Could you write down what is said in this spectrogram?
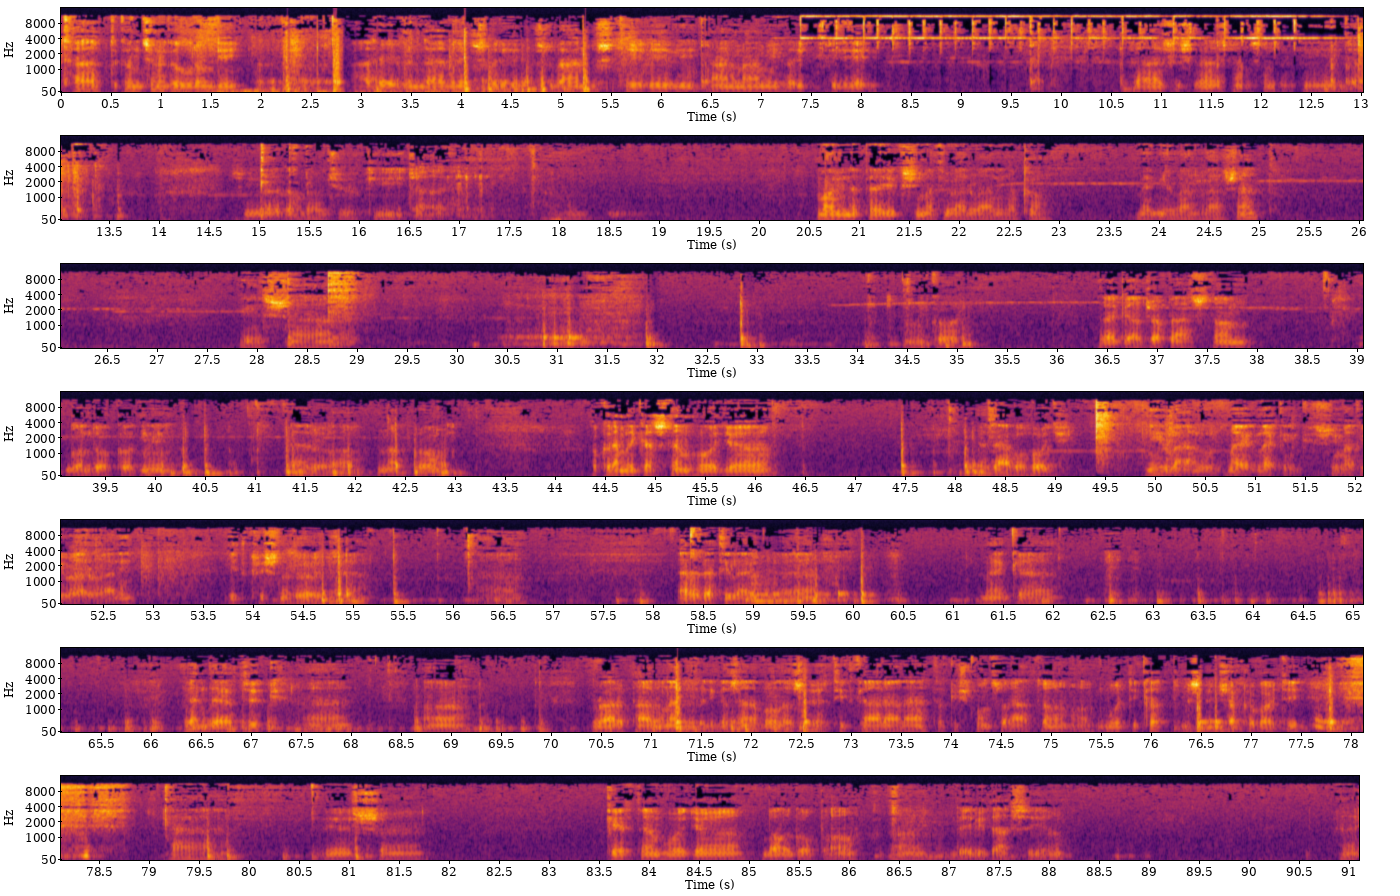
Tatkanchana Gaurangi Radhe Vrindavaneshwari Shubhanushate Devi Pranamami Hari Priye Jai. Shri Shivara Sham Sundar Ki Shri Radhamraju Ki Jai Ma ünnepeljük Simati Várváninak a megnyilvánulását, és uh, amikor reggel csapáztam gondolkodni erről a napról, akkor emlékeztem, hogy uh, igazából, hogy nyilvánult meg nekünk Simati Várváni itt Krishna völgyben. Eredetileg meg rendeltük uh, a Radha át, vagy igazából az ő titkárán át, aki szponzorálta a multikat, Mr. Chakravarti, uh, és uh, kértem, hogy Balagopal uh,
